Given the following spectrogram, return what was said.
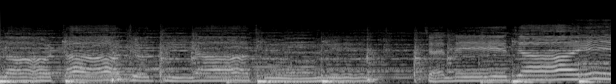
लौटा जो दिया तूने। चले जाएँगे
